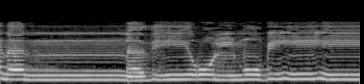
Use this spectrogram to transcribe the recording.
أنا النذير المبين.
